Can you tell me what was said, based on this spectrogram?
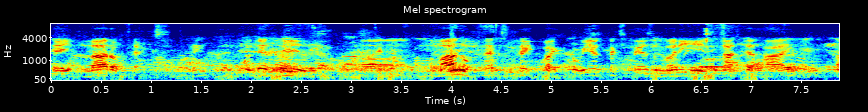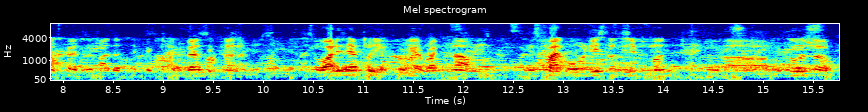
pay a lot of tax. Okay? So that means uh, amount of tax paid by Korean taxpayers' money is not that high compared to other typical advanced economies. So what is happening in Korea right now is, despite all this achievement, uh, because of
